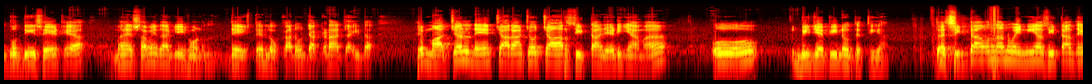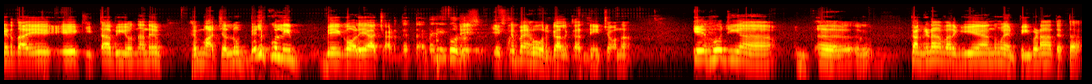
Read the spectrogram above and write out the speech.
ਗੋਦੀ ਸੇਠ ਆ। ਮੈਂ ਸਮਝਦਾ ਕਿ ਹੁਣ ਦੇਸ਼ ਦੇ ਲੋਕਾਂ ਨੂੰ ਜਾਗਣਾ ਚਾਹੀਦਾ। ਹਿਮਾਚਲ ਨੇ ਚਾਰਾਂ ਚੋਂ ਚਾਰ ਸੀਟਾਂ ਜਿਹੜੀਆਂ ਵਾ ਉਹ ਬੀਜੇਪੀ ਨੂੰ ਦਿੱਤੀਆਂ। ਤੇ ਸੀਟਾਂ ਉਹਨਾਂ ਨੂੰ ਇੰਨੀਆਂ ਸੀਟਾਂ ਦੇਣ ਦਾ ਇਹ ਇਹ ਕੀਤਾ ਵੀ ਉਹਨਾਂ ਨੇ ਹਿਮਾਚਲ ਨੂੰ ਬਿਲਕੁਲ ਹੀ ਬੇਗੌਲਿਆ ਛੱਡ ਦਿੱਤਾ। ਇੱਕ ਮੈਂ ਹੋਰ ਗੱਲ ਕਰਨੀ ਚਾਹੁੰਦਾ। ਇਹੋ ਜੀਆਂ ਕੰਗਣਾ ਵਰਗੀਆਂ ਨੂੰ ਐਮਪੀ ਬਣਾ ਦਿੱਤਾ।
